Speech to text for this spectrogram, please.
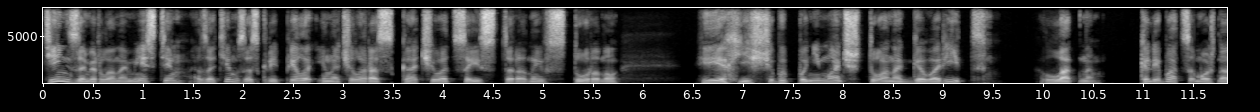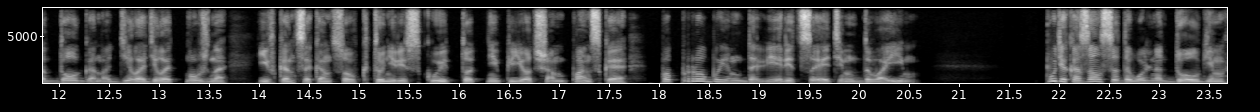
Тень замерла на месте, а затем заскрипела и начала раскачиваться из стороны в сторону. Эх, еще бы понимать, что она говорит. Ладно, колебаться можно долго, но дело делать нужно. И в конце концов, кто не рискует, тот не пьет шампанское. Попробуем довериться этим двоим. Путь оказался довольно долгим.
